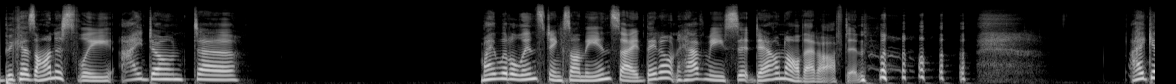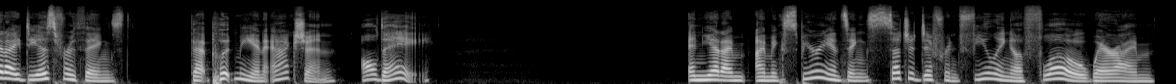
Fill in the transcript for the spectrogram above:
because honestly, I don't, uh, my little instincts on the inside, they don't have me sit down all that often. I get ideas for things that put me in action all day. And yet I'm I'm experiencing such a different feeling of flow where I'm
